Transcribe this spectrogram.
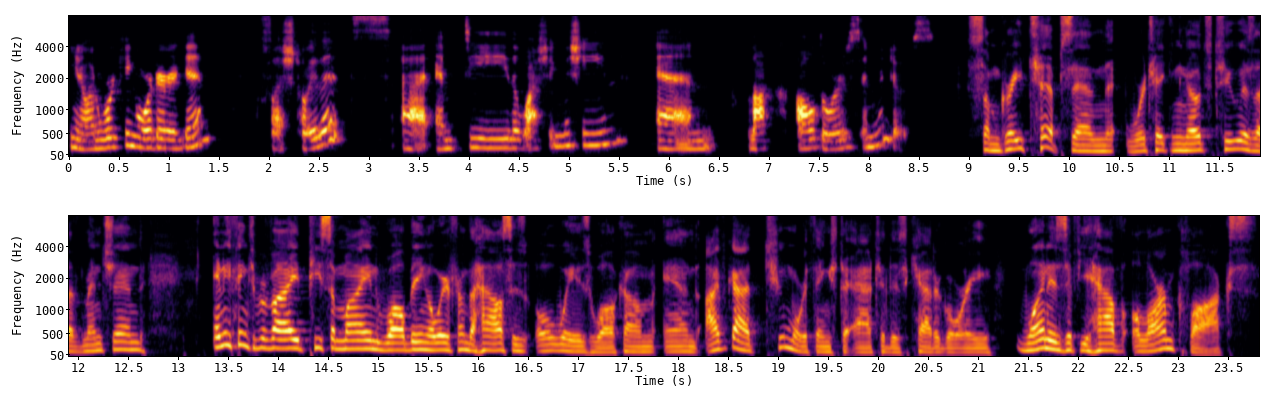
you know, in working order again. Flush toilets, uh, empty the washing machine, and lock all doors and windows. Some great tips, and we're taking notes too, as I've mentioned. Anything to provide peace of mind while being away from the house is always welcome. And I've got two more things to add to this category. One is if you have alarm clocks,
